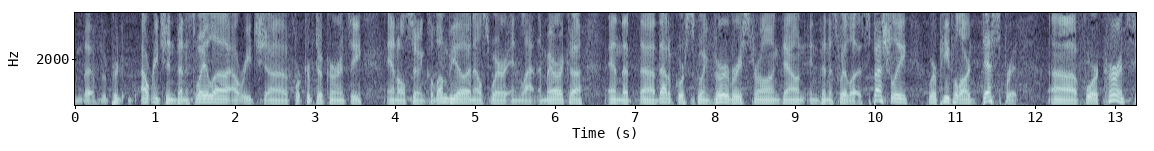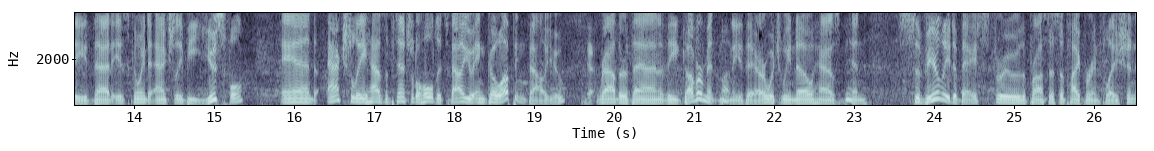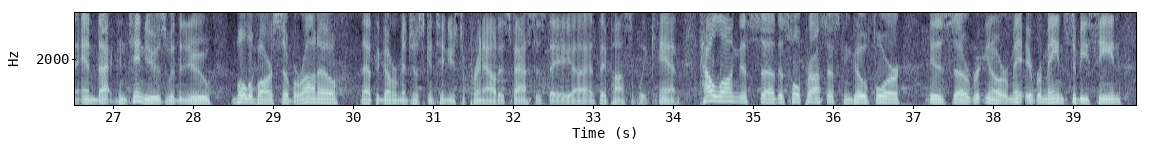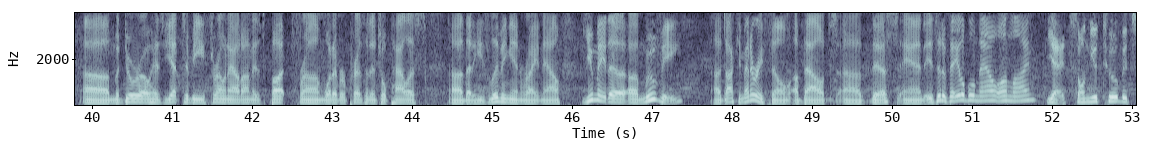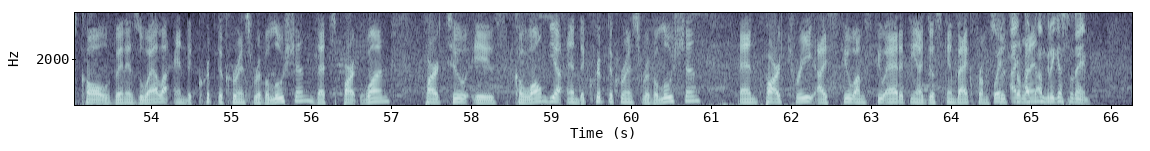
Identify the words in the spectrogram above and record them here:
outreach in Venezuela, outreach for cryptocurrency, and also in Colombia and elsewhere in Latin America. And that that of course is going very very strong down in Venezuela, especially where people are desperate for a currency that is going to actually be useful and actually has the potential to hold its value and go up in value yeah. rather than the government money there, which we know has been severely debased through the process of hyperinflation, and that continues with the new Bolivar Soberano that the government just continues to print out as fast as they uh, as they possibly can. How long this uh, this whole process can go for is uh, re- you know it remains to be seen. Uh, Maduro has yet to be thrown out on his butt from whatever presidential palace uh, that he's living in right now. You made a, a movie a documentary film about uh, this. And is it available now online? Yeah, it's on YouTube. It's called Venezuela and the Cryptocurrency Revolution. That's part one. Part two is Colombia and the Cryptocurrency Revolution. And part three, I still I'm still editing. I just came back from Wait, Switzerland. I, am going to guess the name.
